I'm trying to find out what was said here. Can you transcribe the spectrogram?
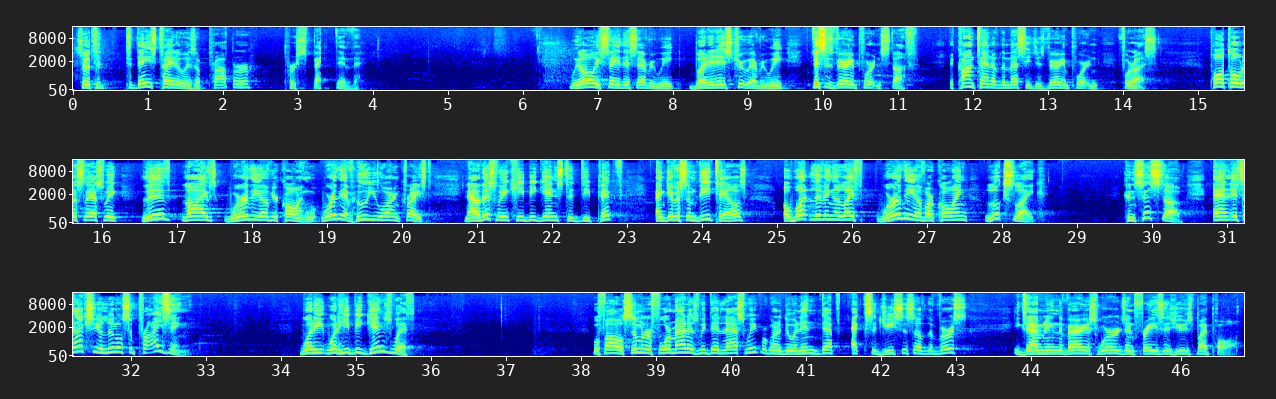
So, to, today's title is A Proper Perspective. We always say this every week, but it is true every week. This is very important stuff. The content of the message is very important for us. Paul told us last week live lives worthy of your calling, worthy of who you are in Christ. Now, this week, he begins to depict and give us some details of what living a life worthy of our calling looks like consists of. And it's actually a little surprising what he, what he begins with. We'll follow a similar format as we did last week. We're going to do an in depth exegesis of the verse, examining the various words and phrases used by Paul.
